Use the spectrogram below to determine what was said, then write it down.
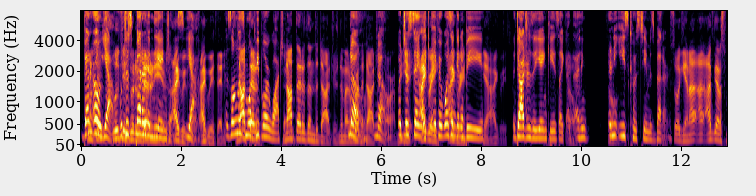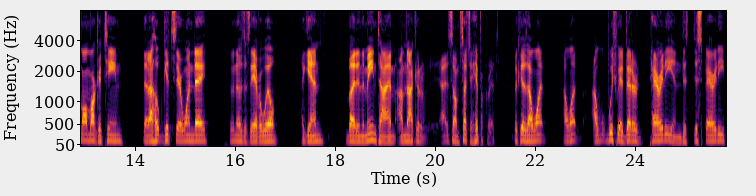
Better. Blue oh Jays- yeah, Blue which Jays is would've better than the Angels. I agree. With yeah, that. I agree with that. As long as more better- people are watching. Not better than the Dodgers, no matter no, where the Dodgers no. are. But just yeah, saying, like, if it wasn't going to be yeah, I agree. the Dodgers the Yankees, like So- I, think any so- East Coast team is better. So again, I, I- I've got a small market team that I hope gets there one day. Who knows if they ever will? Again, but in the meantime, I'm not going to. Uh, so I'm such a hypocrite because I want, I want, I wish we had better parity and dis- disparity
